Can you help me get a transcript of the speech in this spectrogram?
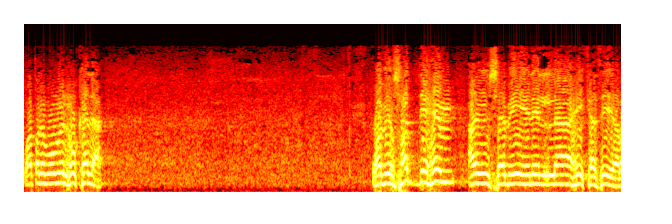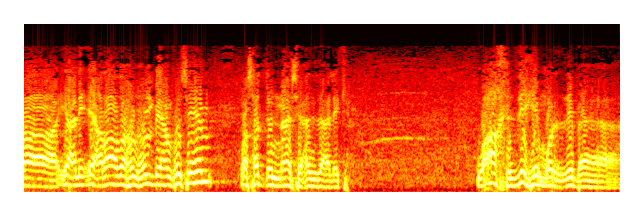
واطلبوا منه كذا. وبصدهم عن سبيل الله كثيرا يعني إعراضهم هم بأنفسهم وصد الناس عن ذلك. وأخذهم الربا.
